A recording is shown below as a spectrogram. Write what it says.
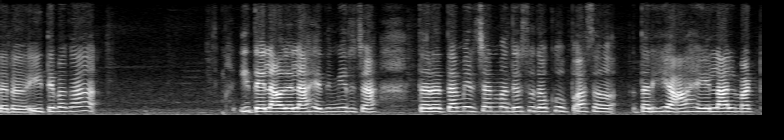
तर इथे बघा इथे लावलेल्या आहेत मिरच्या. तर त्या मिरच्यांमध्ये सुद्धा खूप असं तर हे आहे लाल माठ.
